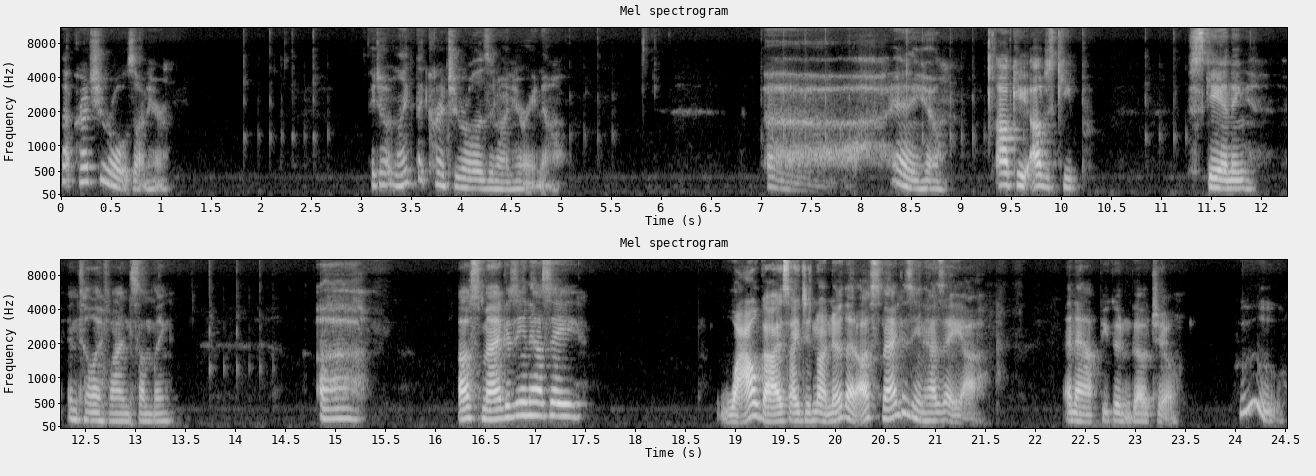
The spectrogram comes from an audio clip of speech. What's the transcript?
That Crunchyroll is on here. I don't like that Crunchyroll isn't on here right now. Uh, Anywho, I'll keep. I'll just keep scanning until I find something. Uh, Us Magazine has a. Wow, guys! I did not know that Us Magazine has a uh, an app you can go to. Ooh.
